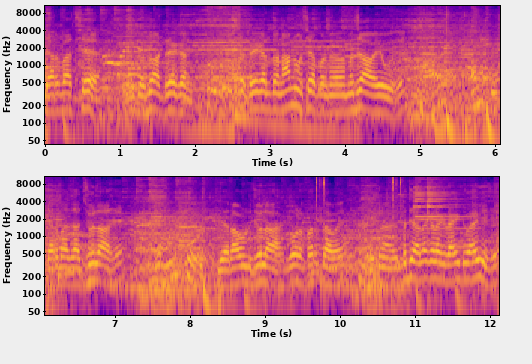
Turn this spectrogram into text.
ત્યારબાદ છે ડ્રેગન ડ્રેગન તો નાનું છે, પણ મજા આવે એવું છે. ત્યારબાદ આ ઝૂલા છે. જે રાઉન્ડ ઝૂલા, ગોળ ફરતા હોય. બધી અલગ અલગ રાઈડો આવી છે.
